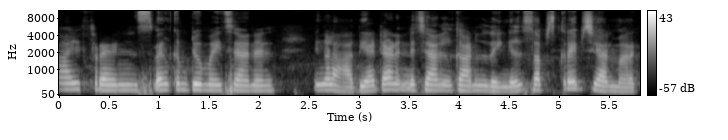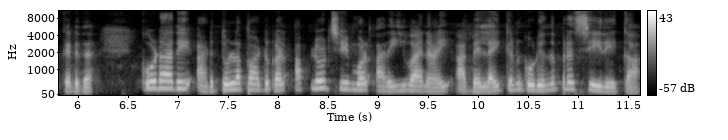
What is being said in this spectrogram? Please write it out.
Hi friends welcome to my channel നിങ്ങൾ ആദ്യമായിട്ടാണ് എന്റെ ചാനൽ കാണുന്നതെങ്കിൽ സബ്സ്ക്രൈബ് ചെയ്യാൻ മറക്കരുത്. കൂടാതെ അടുത്തുള്ള പാട്ടുകൾ അപ്ലോഡ് ചെയ്യുമ്പോൾ അറിയുവാനായി ആ ബെല്ലൈക്കൺ കൂടി ഒന്ന് പ്രസ് ചെയ്തേക്കാം.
